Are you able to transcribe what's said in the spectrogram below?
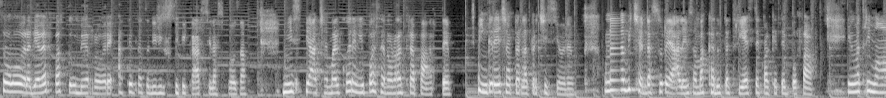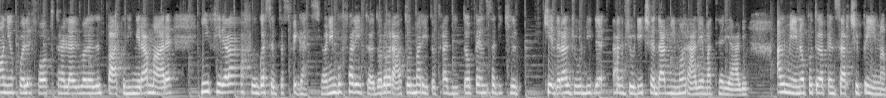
solo ora di aver fatto un errore. Ha tentato di giustificarsi la sposa. Mi dispiace, ma il cuore mi porta da un'altra parte in Grecia per la precisione. Una vicenda surreale, insomma, accaduta a Trieste qualche tempo fa. Il matrimonio, poi le foto tra le aiuole del parco di Miramare, infine la fuga senza spiegazioni. Imbufalito e addolorato, il marito tradito pensa di chiedere al giudice, al giudice, danni morali e materiali. Almeno poteva pensarci prima,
